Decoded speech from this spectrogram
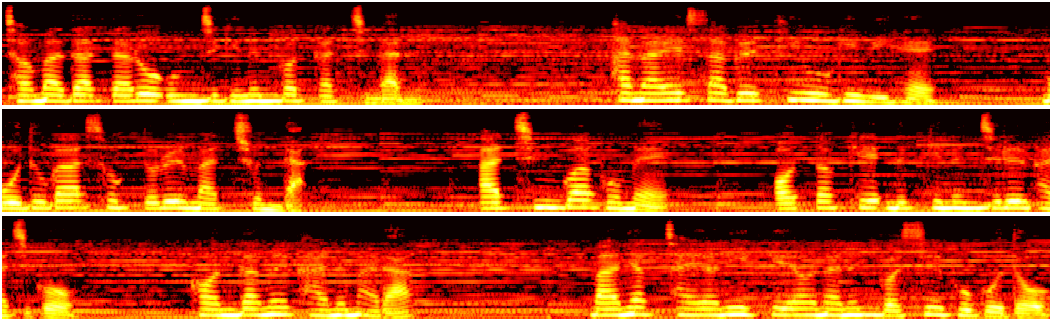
저마다 따로 움직이는 것 같지만 하나의 싹을 틔우기 위해 모두가 속도를 맞춘다. 아침과 봄에 어떻게 느끼는지를 가지고 건강을 가늠하라. 만약 자연이 깨어나는 것을 보고도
